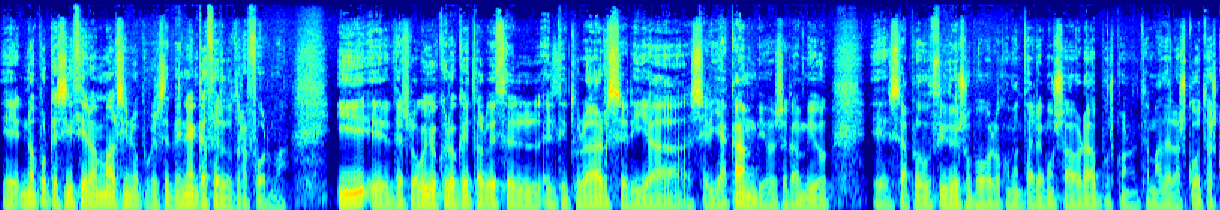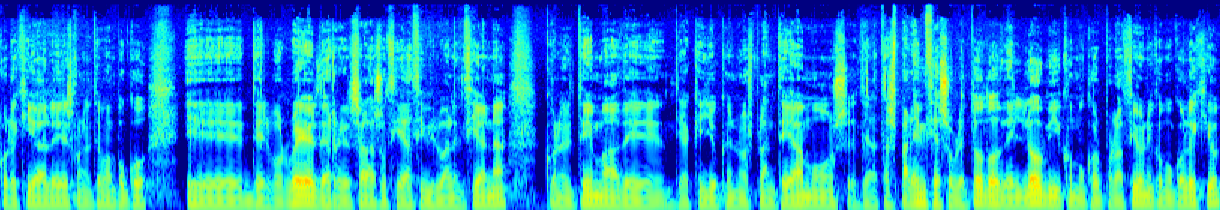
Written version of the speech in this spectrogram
eh, no porque se hicieran mal, sino porque se tenían que hacer de otra forma. Y eh, desde luego yo creo que tal vez el, titular sería, sería cambio. Ese cambio se ha producido y supongo que lo comentaremos ahora pues, con el tema de las cuotas colegiales, con el tema un poco del volver, de regresar a la sociedad civil valenciana, con el tema de, de aquello que nos planteamos, de la transparencia sobre todo, del lobby, como corporación y como colegio,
